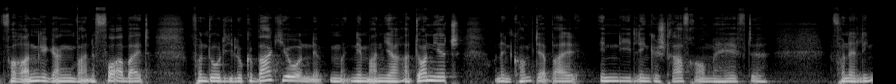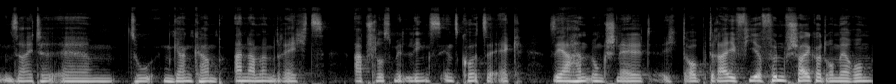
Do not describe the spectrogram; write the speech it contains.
vorangegangen war eine Vorarbeit von Dodi Lukebakio und Ne- Nemanja Radonjic und dann kommt der Ball in die linke Strafraumhälfte von der linken Seite ähm, zu Gangkamp, Annahme mit rechts, Abschluss mit links ins kurze Eck. Sehr handlungsschnell. Ich glaube, drei, vier, fünf Schalker drumherum.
